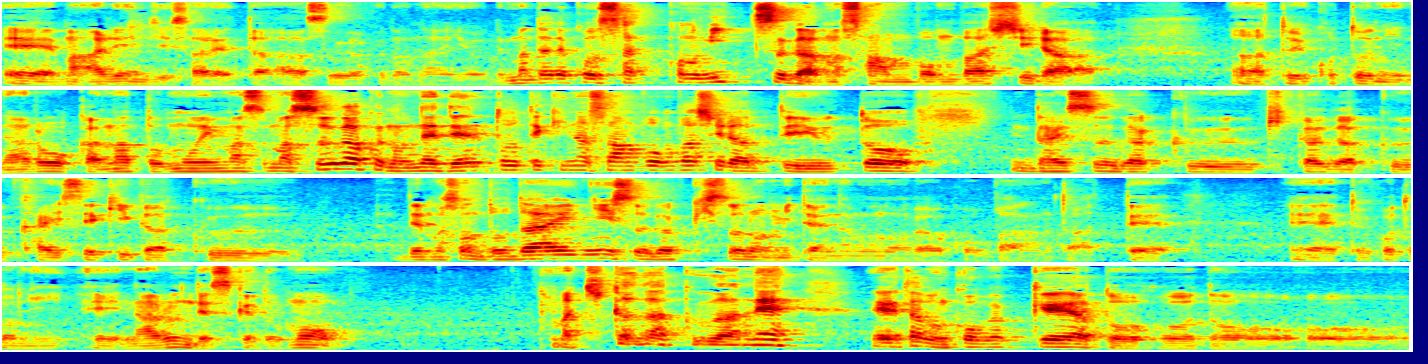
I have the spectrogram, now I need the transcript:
えーまあ、アレンジされた数学の内容で、まあ、大体このこの3つがまあ3本柱あということになろうかなと思います、まあ、数学のね伝統的な3本柱っていうと大数学幾何学解析学で、まあ、その土台に数学基礎論みたいなものがこうバーンとあって、えー、ということになるんですけども、まあ、幾何学はね、えー、多分工学系やとの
